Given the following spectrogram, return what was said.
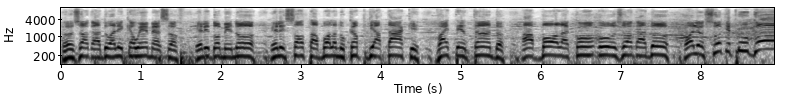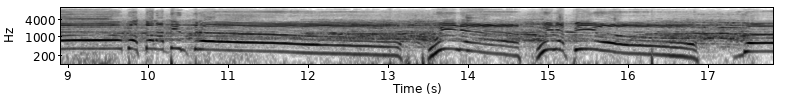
O jogador ali que é o Emerson. Ele dominou. Ele solta a bola no campo de ataque. Vai tentando a bola com o jogador. Olha o chute pro gol. Botou lá dentro. William. William Pio. Gol!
